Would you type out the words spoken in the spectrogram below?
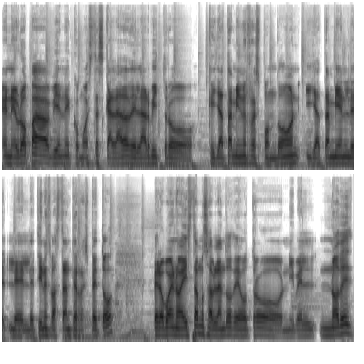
Europa viene como esta escalada del árbitro que ya también es respondón y ya también le, tienes bastante respeto. Pero bueno, ahí estamos hablando de otro nivel, no de,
